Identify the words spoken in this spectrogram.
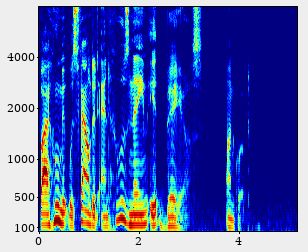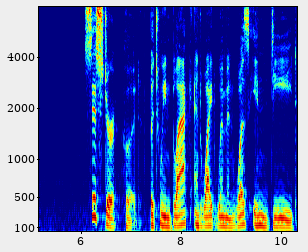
by whom it was founded and whose name it bears. Unquote. Sisterhood between black and white women was indeed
